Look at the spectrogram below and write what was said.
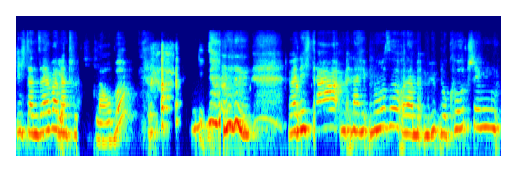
die ich dann selber ja. natürlich glaube. Wenn ich da mit einer Hypnose oder mit einem Hypno-Coaching,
